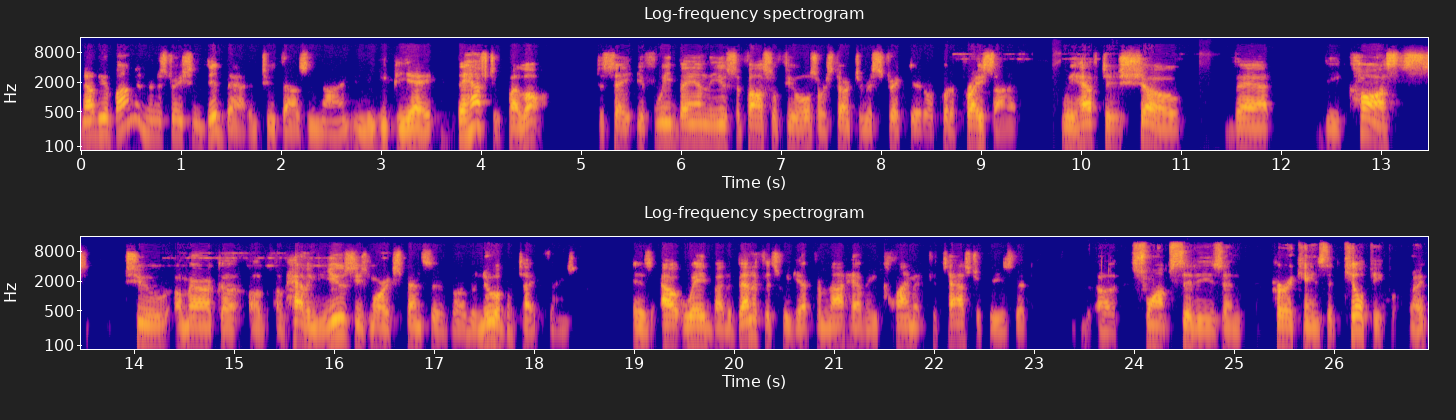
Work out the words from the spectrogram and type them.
Now, the Obama administration did that in 2009 in the EPA. They have to, by law, to say if we ban the use of fossil fuels or start to restrict it or put a price on it, we have to show that the costs to America of, of having to use these more expensive uh, renewable type things is outweighed by the benefits we get from not having climate catastrophes that uh, swamp cities and hurricanes that kill people, right?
